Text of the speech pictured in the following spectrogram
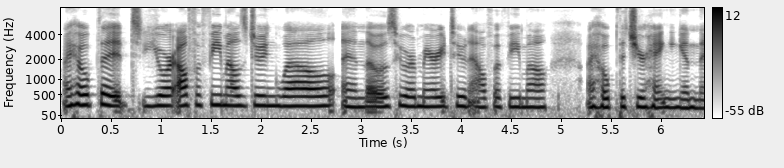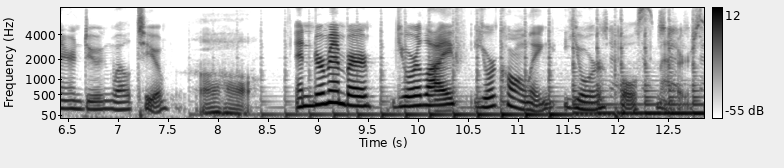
I hope that your alpha female is doing well, and those who are married to an alpha female, I hope that you're hanging in there and doing well too. uh-huh And remember, your life, your calling, your pulse matters.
